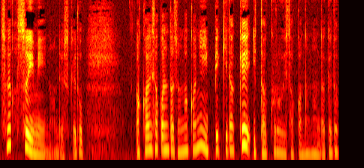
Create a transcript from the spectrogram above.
それがスイミーなんですけど赤い魚たちの中に1匹だけいた黒い魚なんだけど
